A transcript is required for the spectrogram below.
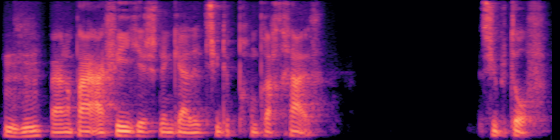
Mhm. Waar een paar A4'tjes, denk ja, dit ziet er gewoon prachtig uit. Super tof.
